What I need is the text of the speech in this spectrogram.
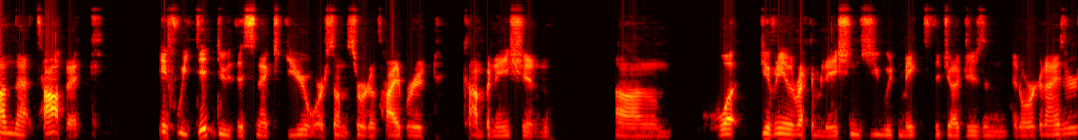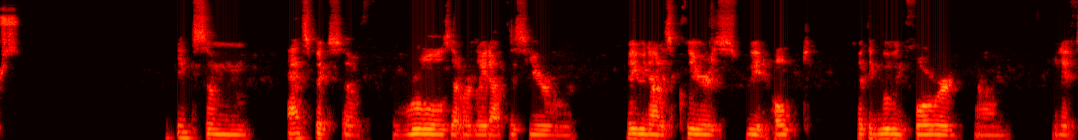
on that topic, if we did do this next year or some sort of hybrid combination, um, what do you have any other recommendations you would make to the judges and, and organizers? I think some aspects of the rules that were laid out this year were maybe not as clear as we had hoped. I think moving forward, um, and if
